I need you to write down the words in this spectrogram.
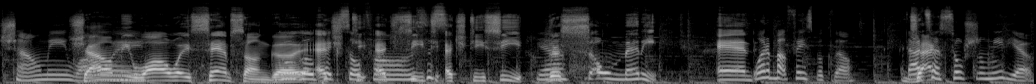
Xiaomi, Xiaomi, Huawei. Huawei, Samsung, uh, Google HT, Pixel phones. HT, HTC. Yeah. There's so many. And What about Facebook though? That's Exact- a social media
